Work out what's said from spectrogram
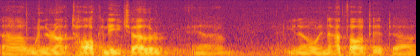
uh, when they're not talking to each other. Uh, you know, and I thought that uh,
